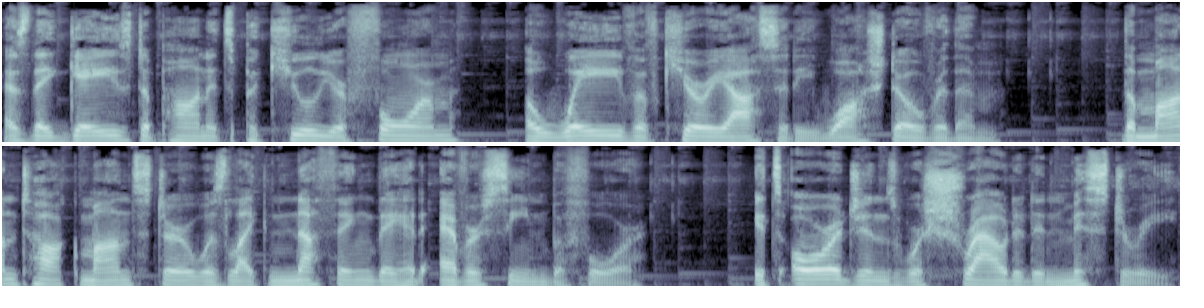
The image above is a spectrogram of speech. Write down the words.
As they gazed upon its peculiar form, a wave of curiosity washed over them. The Montauk Monster was like nothing they had ever seen before. Its origins were shrouded in mystery,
